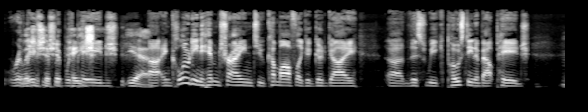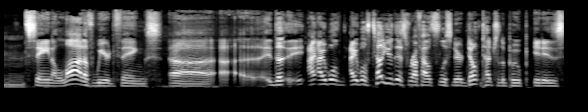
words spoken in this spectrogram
relationship, Relationship with with Paige, Paige. Yeah. uh, including him trying to come off like a good guy uh, this week, posting about Paige saying a lot of weird things. Uh, uh, the I, I will I will tell you this, Roughhouse listener, don't touch the poop. It is.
